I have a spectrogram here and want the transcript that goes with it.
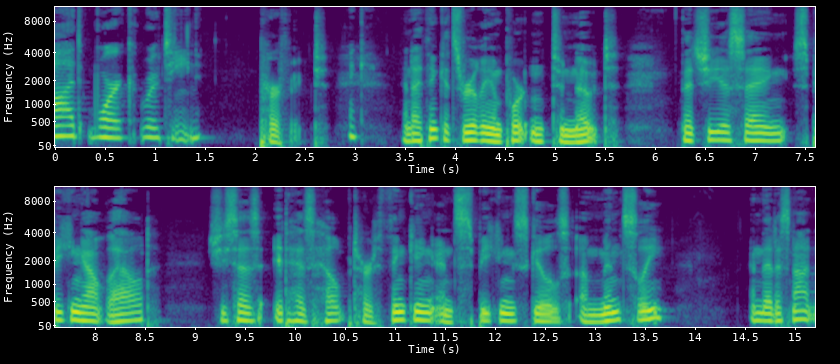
odd work routine. Perfect. Okay. And I think it's really important to note that she is saying, speaking out loud, she says it has helped her thinking and speaking skills immensely, and that it's not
